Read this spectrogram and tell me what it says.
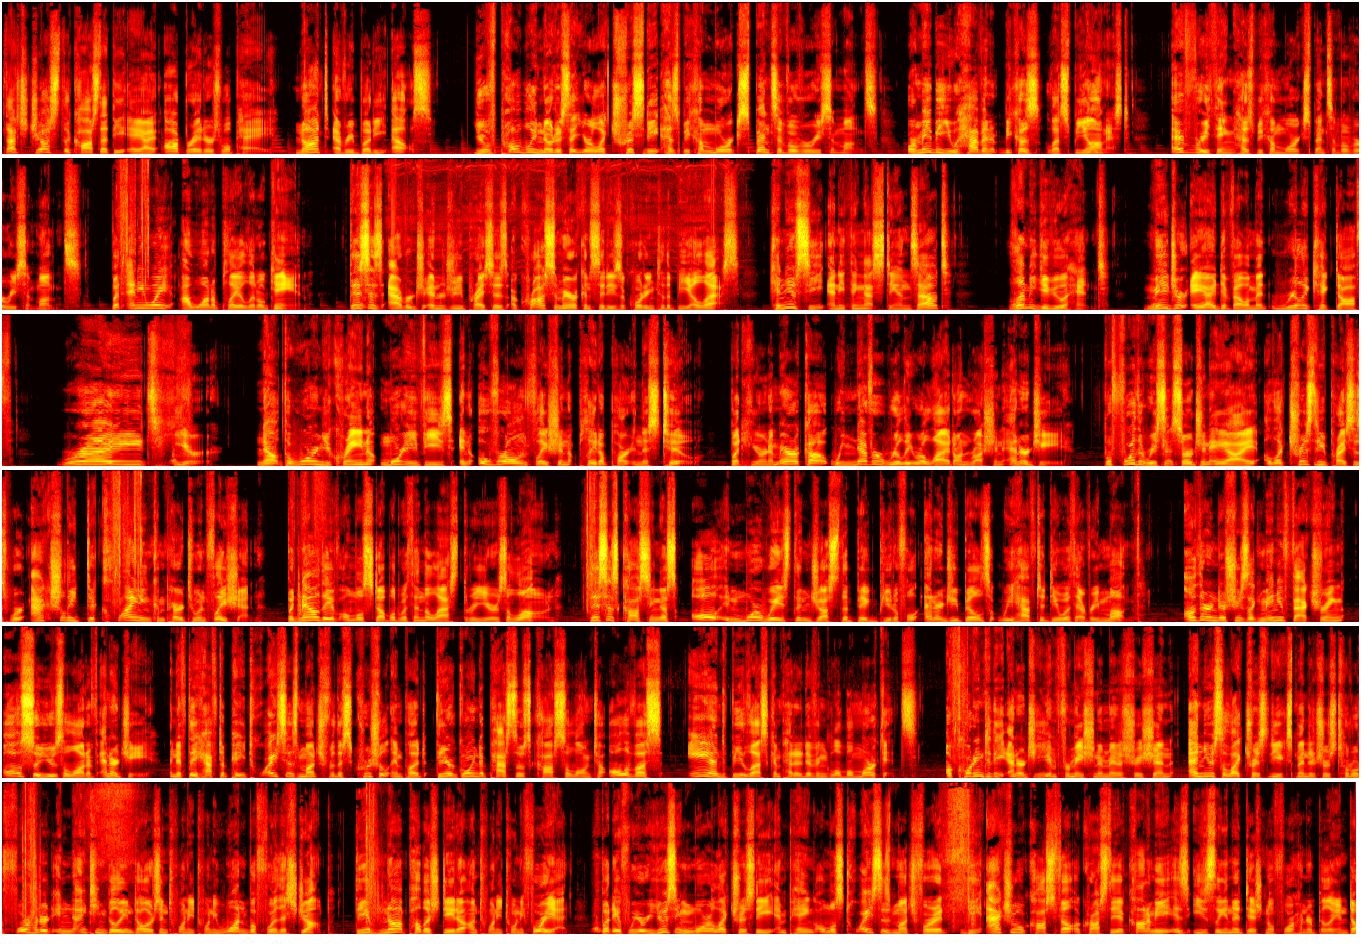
That's just the cost that the AI operators will pay, not everybody else. You've probably noticed that your electricity has become more expensive over recent months. Or maybe you haven't because, let's be honest, everything has become more expensive over recent months. But anyway, I want to play a little game. This is average energy prices across American cities according to the BLS. Can you see anything that stands out? Let me give you a hint. Major AI development really kicked off right here. Now, the war in Ukraine, more EVs, and overall inflation played a part in this too. But here in America, we never really relied on Russian energy. Before the recent surge in AI, electricity prices were actually declining compared to inflation. But now they have almost doubled within the last three years alone. This is costing us all in more ways than just the big, beautiful energy bills we have to deal with every month. Other industries like manufacturing also use a lot of energy, and if they have to pay twice as much for this crucial input, they are going to pass those costs along to all of us and be less competitive in global markets. According to the Energy Information Administration, end use electricity expenditures totaled $419 billion in 2021 before this jump. They have not published data on 2024 yet, but if we are using more electricity and paying almost twice as much for it, the actual cost felt across the economy is easily an additional $400 billion.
